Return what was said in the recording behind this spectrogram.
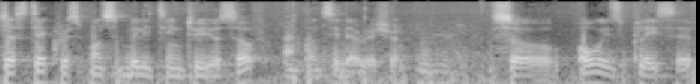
just take responsibility into yourself and consideration. So always play safe.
